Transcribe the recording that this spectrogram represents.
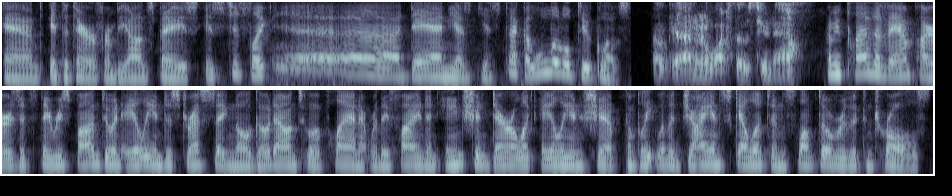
and It the Terror from Beyond Space. It's just like, eh, Dan, you, you stuck a little too close. Okay, I'm going to watch those two now. I mean, Planet of the Vampires, it's they respond to an alien distress signal, go down to a planet where they find an ancient derelict alien ship complete with a giant skeleton slumped over the controls.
